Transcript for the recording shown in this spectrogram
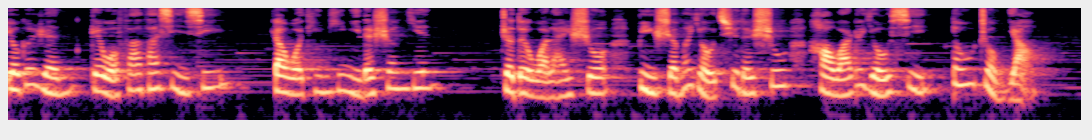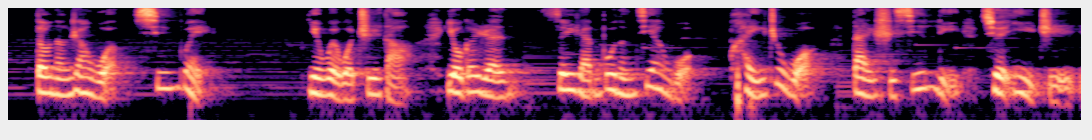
有个人给我发发信息，让我听听你的声音。这对我来说，比什么有趣的书、好玩的游戏都重要，都能让我欣慰。因为我知道，有个人虽然不能见我，陪着我，但是心里却一直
